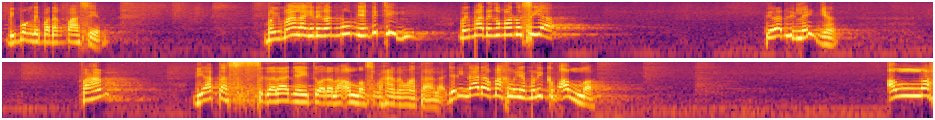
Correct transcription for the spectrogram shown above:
dibuang di padang pasir. Bagaimana lagi dengan bumi yang kecil? Bagaimana dengan manusia? Tidak ada nilainya. Faham? Di atas segalanya itu adalah Allah Subhanahu wa taala. Jadi tidak ada makhluk yang melingkup Allah. Allah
